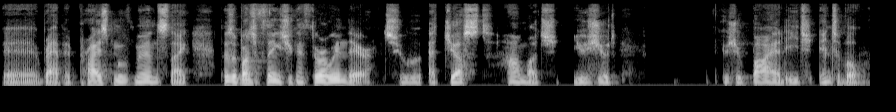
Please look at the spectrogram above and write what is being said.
rapid price movements. Like there's a bunch of things you can throw in there to adjust how much you should you should buy at each interval.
